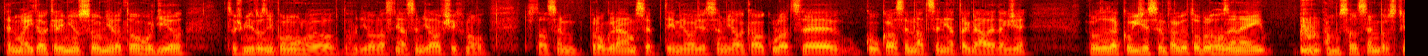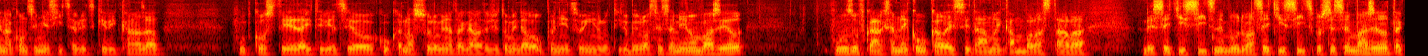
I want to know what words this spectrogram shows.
Ten majitel, který mě osol, mě do toho hodil, což mi hrozně pomohlo. Jo. Hodil vlastně, já jsem dělal všechno. Dostal jsem program Septim, jo, že jsem dělal kalkulace, koukal jsem na ceny a tak dále, takže bylo to takový, že jsem fakt do toho byl hozený a musel jsem prostě na konci měsíce vždycky vykázat food costy, tady ty věci, jo, koukat na suroviny a tak dále. Takže to mi dalo úplně něco jiného. Do té doby vlastně jsem jenom vařil, v úvozovkách jsem nekoukal, jestli tamhle kambala stála 10 tisíc nebo 20 tisíc, prostě jsem vařil tak,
